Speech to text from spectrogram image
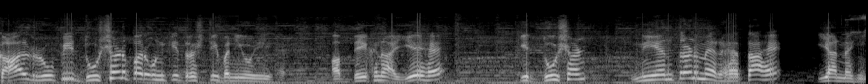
काल रूपी दूषण पर उनकी दृष्टि बनी हुई है। अब देखना यह है कि दूषण नियंत्रण में रहता है या नहीं।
